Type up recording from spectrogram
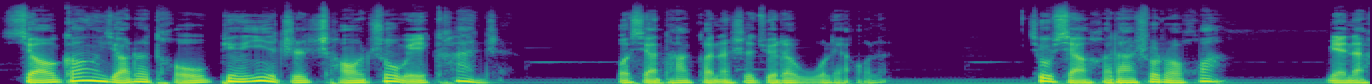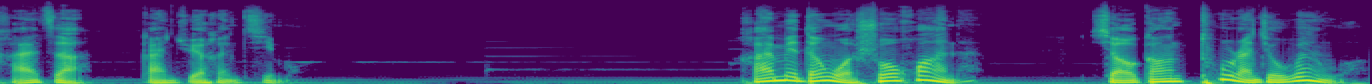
小刚摇着头，并一直朝周围看着。我想他可能是觉得无聊了，就想和他说说话，免得孩子感觉很寂寞。还没等我说话呢，小刚突然就问我：“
